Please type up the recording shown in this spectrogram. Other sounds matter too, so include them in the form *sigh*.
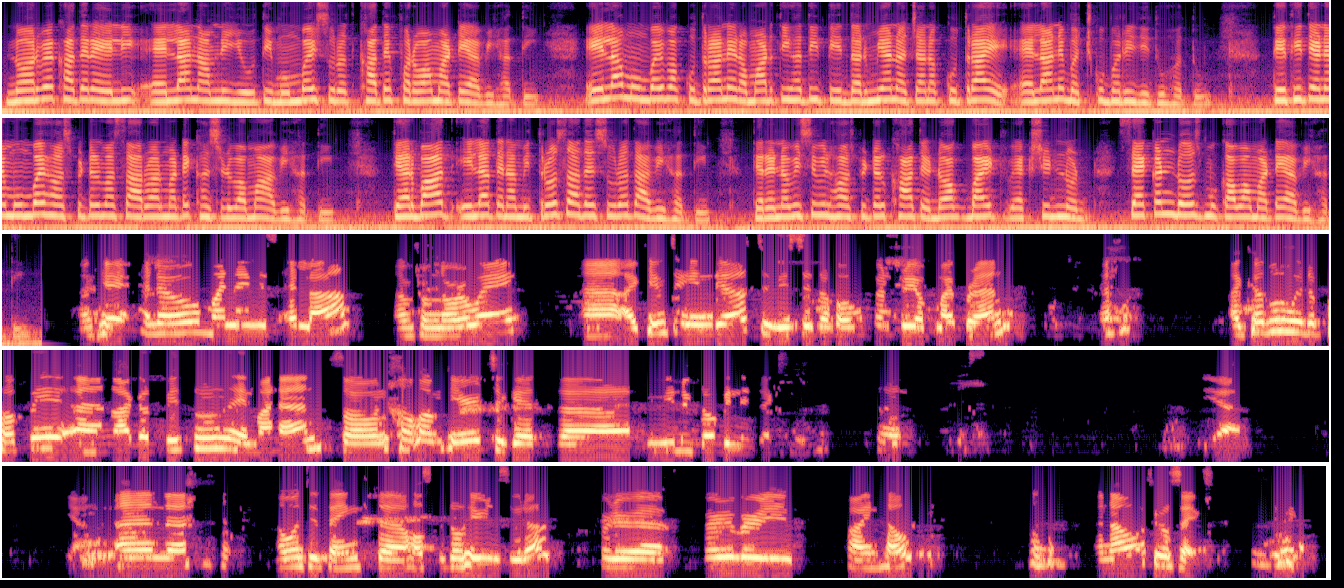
નોર્વે ખાતે રહેલી એલા નામની યુવતી મુંબઈ સુરત ખાતે ફરવા માટે આવી હતી એલા મુંબઈમાં કૂતરાને રમાડતી હતી તે દરમિયાન અચાનક કૂતરાએ એલાને બચકું ભરી દીધું હતું તેથી તેણે મુંબઈ હોસ્પિટલમાં સારવાર માટે ખસેડવામાં આવી હતી ત્યારબાદ એલા તેના મિત્રો સાથે સુરત આવી હતી ત્યારે નવી સિવિલ હોસ્પિટલ ખાતે ડોગ બાઇટ વેક્સિનનો સેકન્ડ ડોઝ મુકાવવા માટે આવી હતી Okay, hello, my name is Ella. I'm from Norway. Uh, I came to India to visit the home country of my friend. *laughs* I cuddled with a puppy and I got bitten in my hand, so *laughs* now I'm here to get the immunoglobulin injection. So, yeah, yeah, and uh, *laughs* I want to thank the hospital here in Surat for their uh, very, very kind help, *laughs* and now I feel safe.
